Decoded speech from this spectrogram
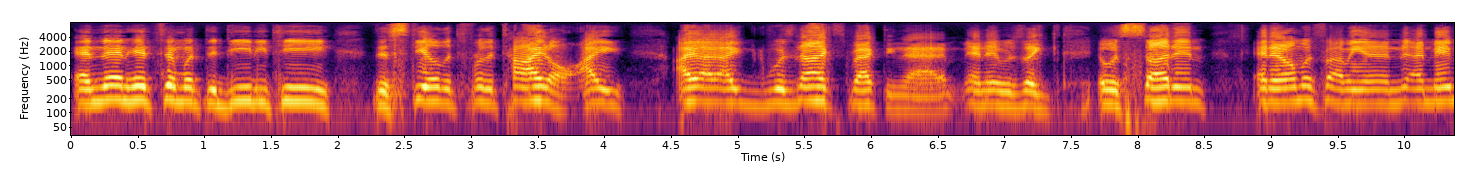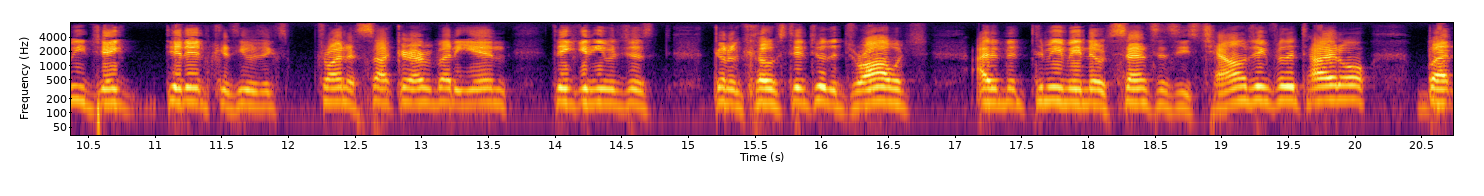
and then hits him with the DDT to steal it for the title. I, I I was not expecting that, and it was like it was sudden, and it almost I mean, and, and maybe Jake did it because he was trying to sucker everybody in, thinking he was just gonna coast into the draw, which I, to me made no sense as he's challenging for the title. But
